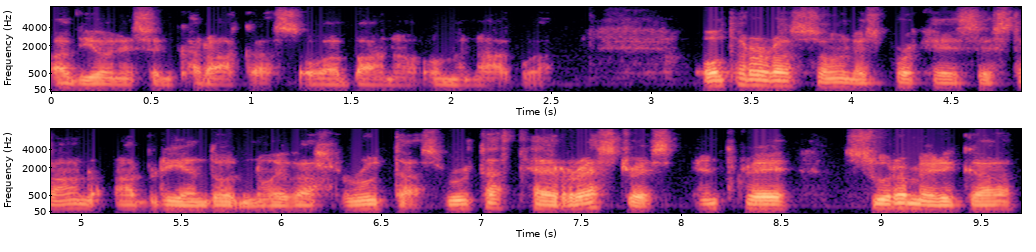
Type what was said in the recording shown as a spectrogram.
aviones en Caracas o Habana o Managua. Otra razón es porque se están abriendo nuevas rutas, rutas terrestres entre Sudamérica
